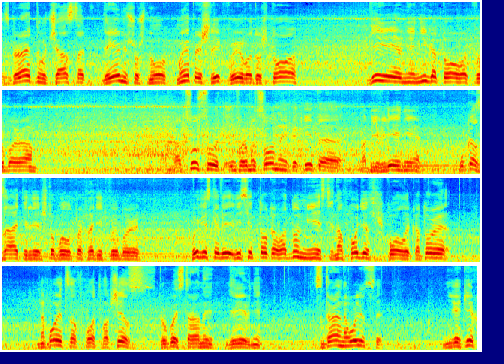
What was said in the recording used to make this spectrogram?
избирательный участок деревни Шушнур, мы пришли к выводу, что деревня не готова к выборам. Отсутствуют информационные какие-то объявления, указатели, что будут проходить выборы. Вывеска ви- висит только в одном месте, на входе школы, которая находится вход вообще с другой стороны деревни. Центральной улице никаких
